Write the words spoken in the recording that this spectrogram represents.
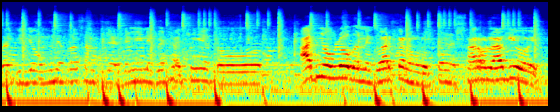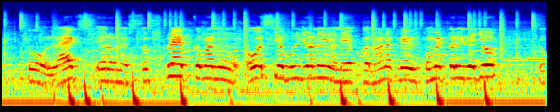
બાકી જો હું ને પ્રશાંત જમીને બેઠા છીએ, તો આજનો વ્લોગ અને દ્વારકાનો વ્લોગ તમને સારો લાગ્યો હોય તો લાઇક શેર અને સબસ્ક્રાઈબ કરવાનું અવશ્ય ભૂલજો નહીં અને એક નાનકડી એવી કોમેન્ટ કરી દેજો. તો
